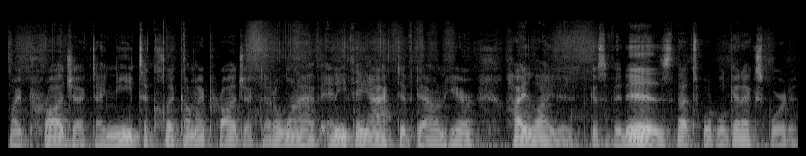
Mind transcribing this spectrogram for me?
my project. I need to click on my project. I don't want to have anything active down here highlighted because if it is, that's what will get exported.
